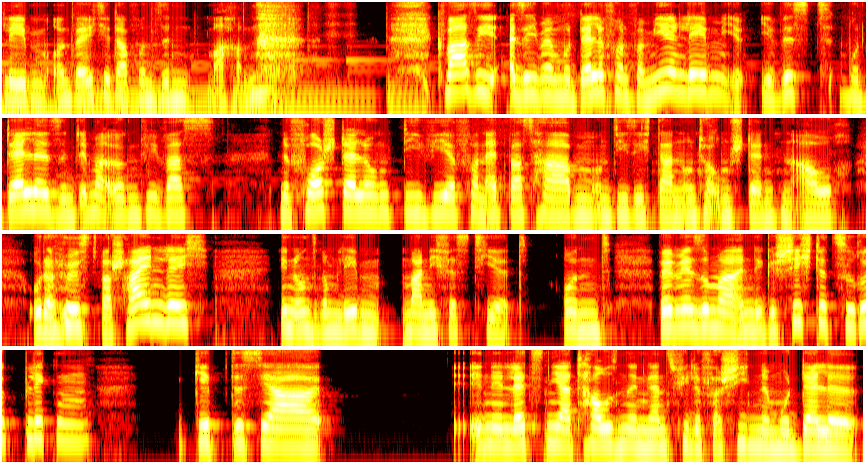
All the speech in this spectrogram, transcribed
leben und welche davon Sinn machen. Quasi, also ich meine, Modelle von Familienleben, ihr, ihr wisst, Modelle sind immer irgendwie was, eine Vorstellung, die wir von etwas haben und die sich dann unter Umständen auch oder höchstwahrscheinlich in unserem Leben manifestiert. Und wenn wir so mal in die Geschichte zurückblicken, gibt es ja in den letzten Jahrtausenden ganz viele verschiedene Modelle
